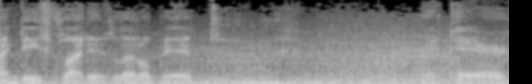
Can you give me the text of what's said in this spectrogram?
Wendy's flooded a little bit. Right there.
